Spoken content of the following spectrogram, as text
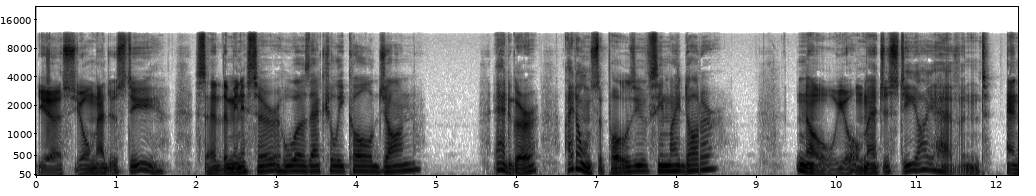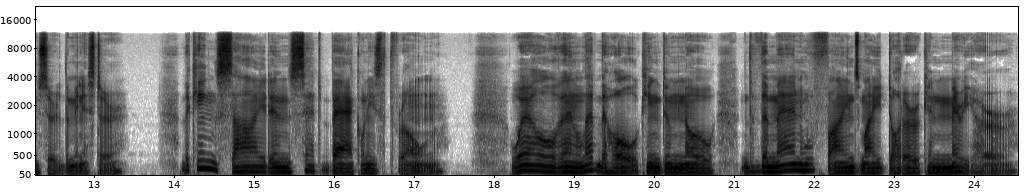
Yes, your majesty, said the minister, who was actually called John. Edgar, I don't suppose you've seen my daughter? No, your majesty, I haven't, answered the minister. The king sighed and sat back on his throne. Well, then let the whole kingdom know that the man who finds my daughter can marry her.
